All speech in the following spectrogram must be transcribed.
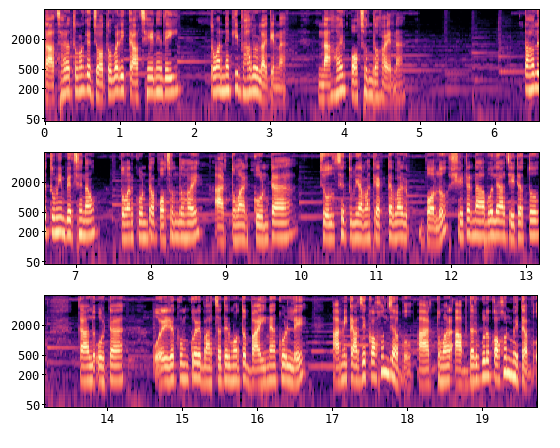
তাছাড়া তোমাকে যতবারই কাছে এনে দেই, তোমার নাকি ভালো লাগে না না হয় পছন্দ হয় না। তাহলে তুমি বেছে নাও তোমার কোনটা পছন্দ হয় আর তোমার কোনটা চলছে তুমি আমাকে একটাবার বলো, সেটা না বলে আজ এটা তো কাল ওটা এরকম করে বাচ্চাদের মতো বাই না করলে আমি কাজে কখন যাব? আর তোমার আবদারগুলো কখন মেটাবো?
